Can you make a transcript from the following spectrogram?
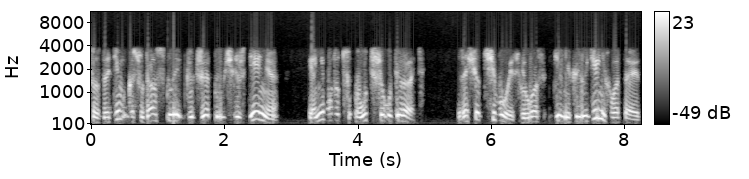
создадим государственные бюджетные учреждения, и они будут лучше убирать. За счет чего, если у вас денег и людей не хватает,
